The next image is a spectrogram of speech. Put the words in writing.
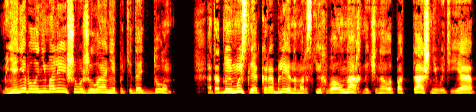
У меня не было ни малейшего желания покидать дом. От одной мысли о корабле на морских волнах начинало подташнивать, и я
